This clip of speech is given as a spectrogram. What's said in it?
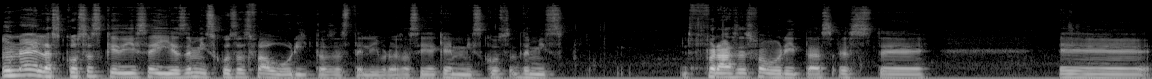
una de las cosas que dice, y es de mis cosas favoritas de este libro, es así de que mis cosas, de mis frases favoritas, este... Eh,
